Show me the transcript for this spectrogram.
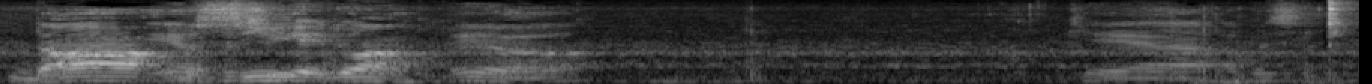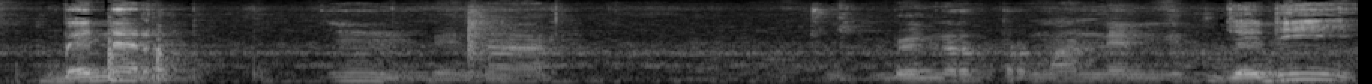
dah Iya, besi kayak itu ah. Iya. Kayak apa sih? Banner. Hmm benar banner permanen gitu. Jadi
